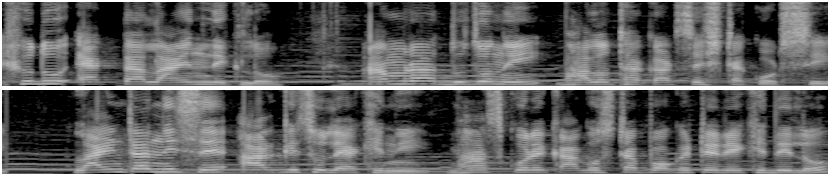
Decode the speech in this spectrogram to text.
শুধু একটা লাইন লিখলো, আমরা দুজনেই ভালো থাকার চেষ্টা করছি। লাইনটার নিচে আর কিছু লেখেনি। ভাঁজ করে কাগজটা পকেটে রেখে দিল।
